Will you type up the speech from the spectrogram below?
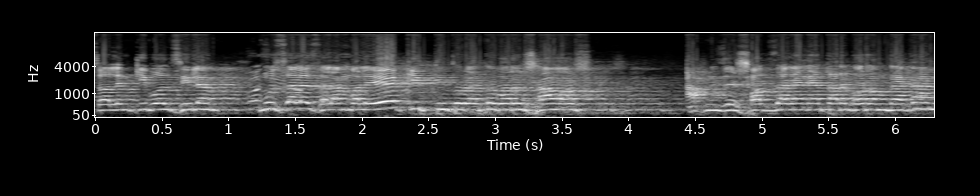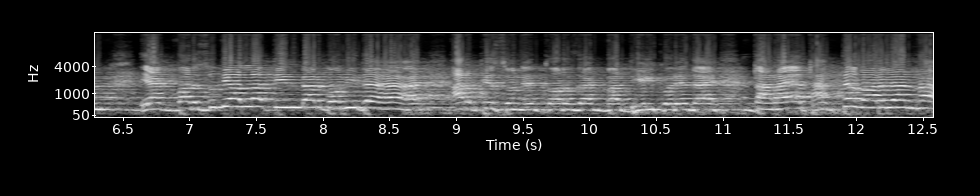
চলেন কি বলছিলাম? মুসা আলাইহিস সালাম বলে, এ কীর্তি, তোর এত বড় সাহস। আপনি যে সব জায়গায় নেতার গরম দেখান, একবার যদি আল্লাহ তিনবার বমি দেয়, আর পেছনের দরজা একবার ঢিল করে দেয়, দাঁড়ায় থাকতে পারবেন না।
